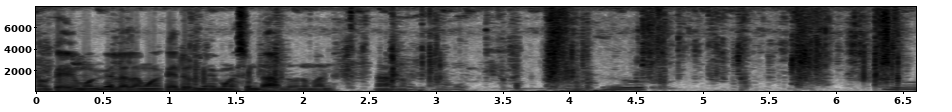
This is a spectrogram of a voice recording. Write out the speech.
Huwag kayong mag-alala mga kaidol, may mga sundalo naman. na Ano. Yung... Yung...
